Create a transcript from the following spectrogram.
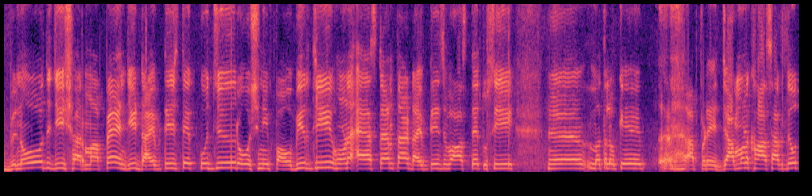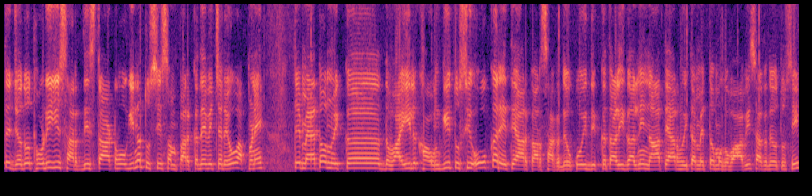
ਵਿਨੋਦ ਜੀ ਸ਼ਰਮਾ, ਭੈਣ ਜੀ ਡਾਇਬਟੀਜ਼ ਤੇ ਕੁਝ ਰੋਸ਼ਨੀ ਪਾਓ। ਵੀਰ ਜੀ, ਹੁਣ ਇਸ ਟਾਈਮ ਤਾਂ ਡਾਇਬਟੀਜ਼ ਵਾਸਤੇ ਤੁਸੀਂ ਮਤਲਬ ਕਿ ਆਪਣੇ ਜਾਮਣ ਖਾ ਸਕਦੇ ਹੋ ਤੇ ਜਦੋਂ ਥੋੜੀ ਜੀ ਸਰਦੀ ਸਟਾਰਟ ਹੋ ਗਈ ਨਾ, ਤੁਸੀਂ ਸੰਪਰਕ ਦੇ ਵਿੱਚ ਰਹੋ ਆਪਣੇ ਤੇ ਮੈਂ ਤੁਹਾਨੂੰ ਇੱਕ ਦਵਾਈ ਲਿਖਾਉਂਗੀ, ਤੁਸੀਂ ਉਹ ਘਰੇ ਤਿਆਰ ਕਰ ਸਕਦੇ ਹੋ। ਕੋਈ ਦਿੱਕਤ ਵਾਲੀ ਗੱਲ ਨਹੀਂ, ਨਾ ਤਿਆਰ ਹੋਈ ਤਾਂ ਮੇਰੇ ਤੋਂ ਮੰਗਵਾ ਵੀ ਸਕਦੇ ਹੋ ਤੁਸੀਂ।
